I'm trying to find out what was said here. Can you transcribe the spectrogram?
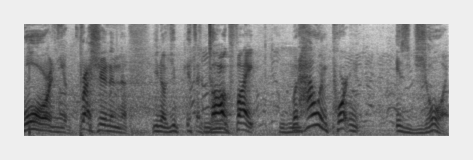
war and the aggression and the, you know, you, it's a dogfight. But how important is joy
